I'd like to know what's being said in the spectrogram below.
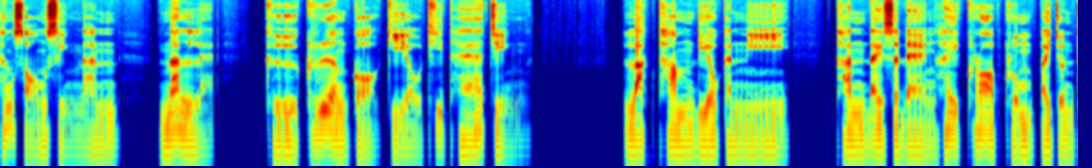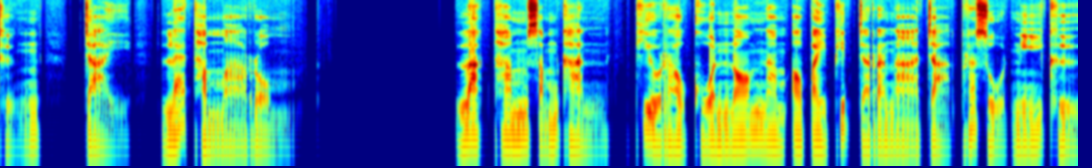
ทั้งสองสิ่งนั้น นั่นแหละ คือเครื่องเก่อเกี่ยวที่แท้จริง หลักธรรมเดียวกันนี้ ท่านได้แสดงให้ครอบคลุมไปจนถึง ใจและธรรมารมณ์หลักธรรมสำคัญที่เราควรน้อมนำเอาไปพิจารณาจากพระสูตรนี้คือ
